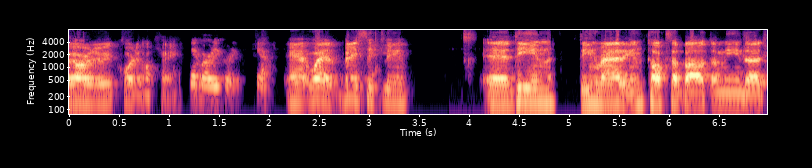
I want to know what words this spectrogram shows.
Oh, you're already recording. Okay. I'm already recording. Yeah. Uh, well, basically, uh, Dean Dean Radin talks about. I mean that.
